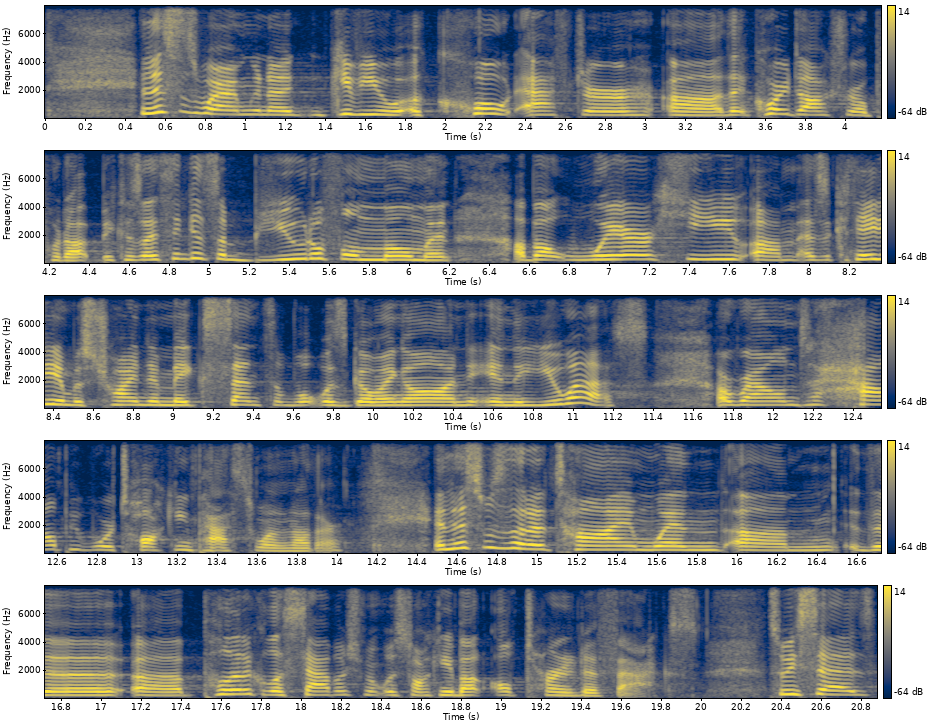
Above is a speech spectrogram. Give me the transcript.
And this is where I'm going to give you a quote after uh, that Cory Doctorow put up, because I think it's a beautiful moment about where he, um, as a Canadian, was trying to make sense of what was going on in the US around how people were talking past one another. And this was at a time when um, the uh, political establishment was talking about alternative facts. So he says,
